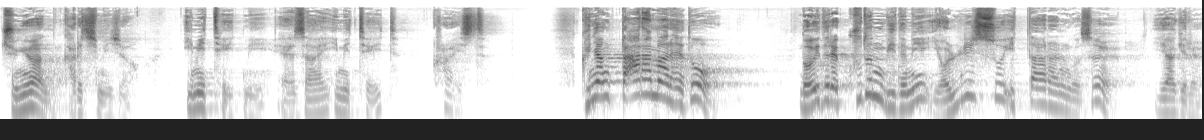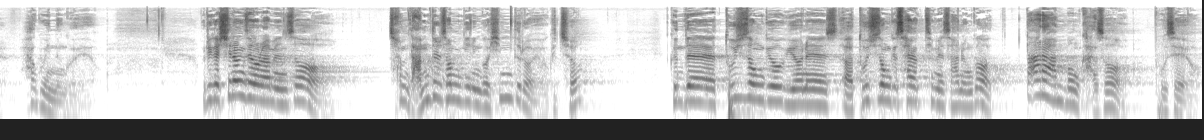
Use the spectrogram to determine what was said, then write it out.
중요한 가르침이죠. Imitate me as I imitate Christ. 그냥 따라만 해도 너희들의 굳은 믿음이 열릴 수 있다라는 것을 이야기를 하고 있는 거예요. 우리가 신앙생활 하면서 참 남들 섬기는 거 힘들어요. 그쵸? 근데 도시선교위원회, 아, 도시선교 사역팀에서 하는 것 따라 한번 가서 보세요.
